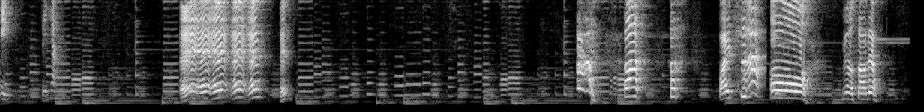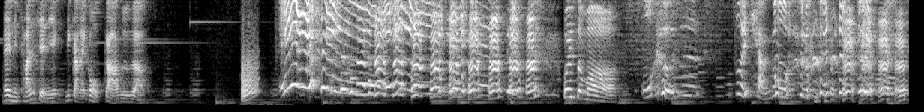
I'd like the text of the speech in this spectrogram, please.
哎，等一下，哎哎哎哎哎哎！啊啊啊！白痴哦，没有杀掉。哎，你残血，你你敢来跟我尬是不是啊？为什么？我可是最强洛伦。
